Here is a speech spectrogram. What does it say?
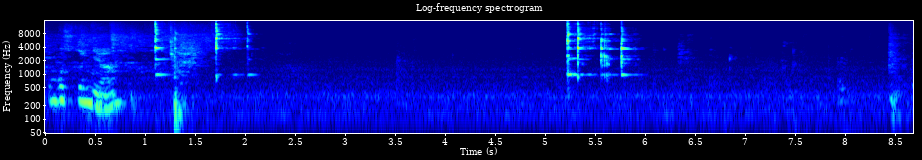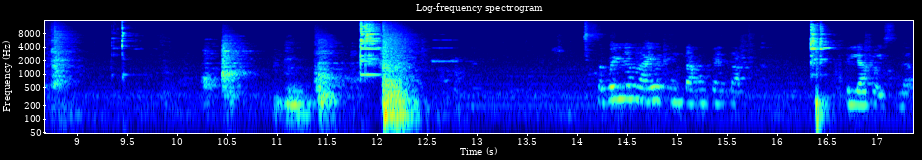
kung gusto niya, Sabay na tayo, punta ko petak. Pili ako isda.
